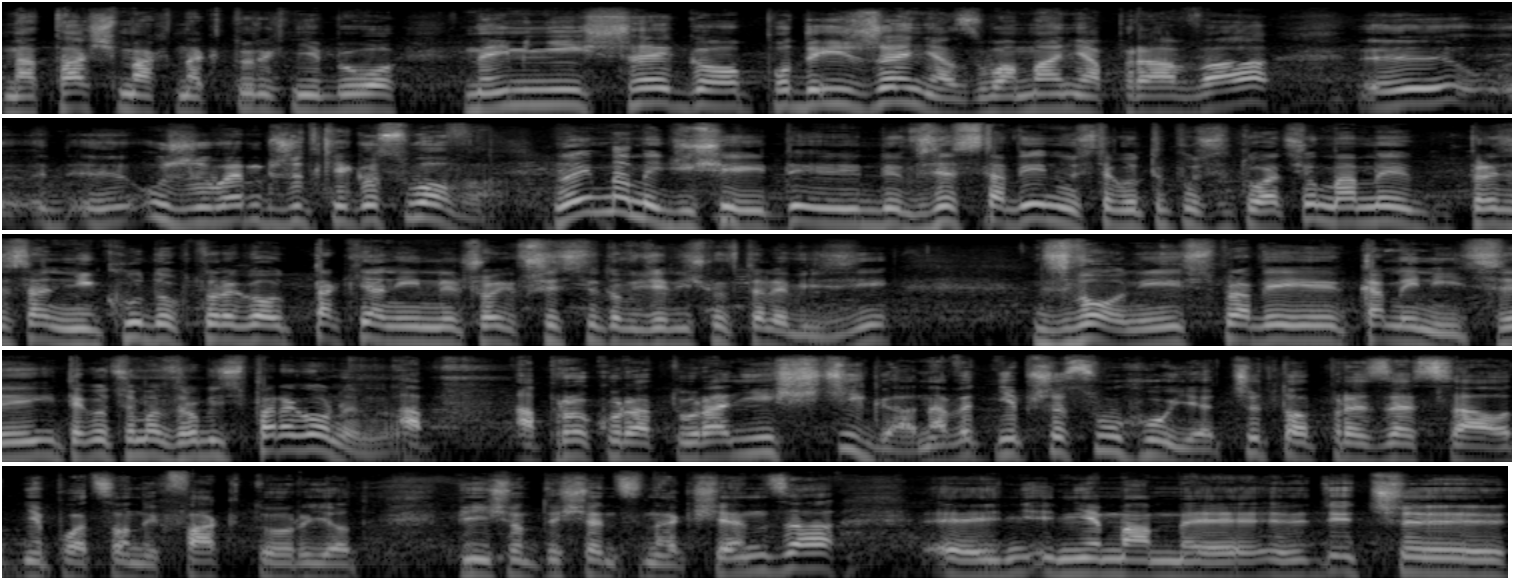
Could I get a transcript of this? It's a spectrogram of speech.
na taśmach, na których nie było najmniejszego podejrzenia złamania prawa, y, y, użyłem brzydkiego słowa. No i mamy dzisiaj y, w zestawieniu z tego typu sytuacją, mamy prezesa Niku, do którego taki, a nie inny człowiek, wszyscy to widzieliśmy w telewizji, dzwoni w sprawie kamienicy i tego, co ma zrobić z Paragonem. No. A, a prokuratura nie ściga, nawet nie przesłuchuje, czy to prezesa od niepłaconych faktur i od 50 tysięcy na księdza, y, nie, nie mamy, y, czy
